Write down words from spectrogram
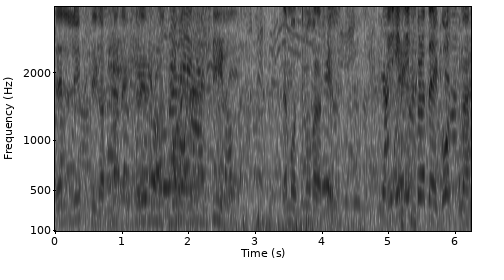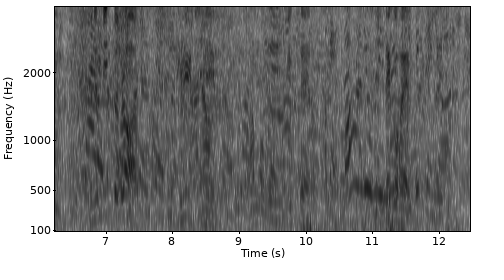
Det lyxigaste man är Sill. Det måste nog vara sill. Inte för att det är gott men, men det sitter bra. Kryddsill. Inte säl. Okej, vad har du Det går hem. Du fick den just.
